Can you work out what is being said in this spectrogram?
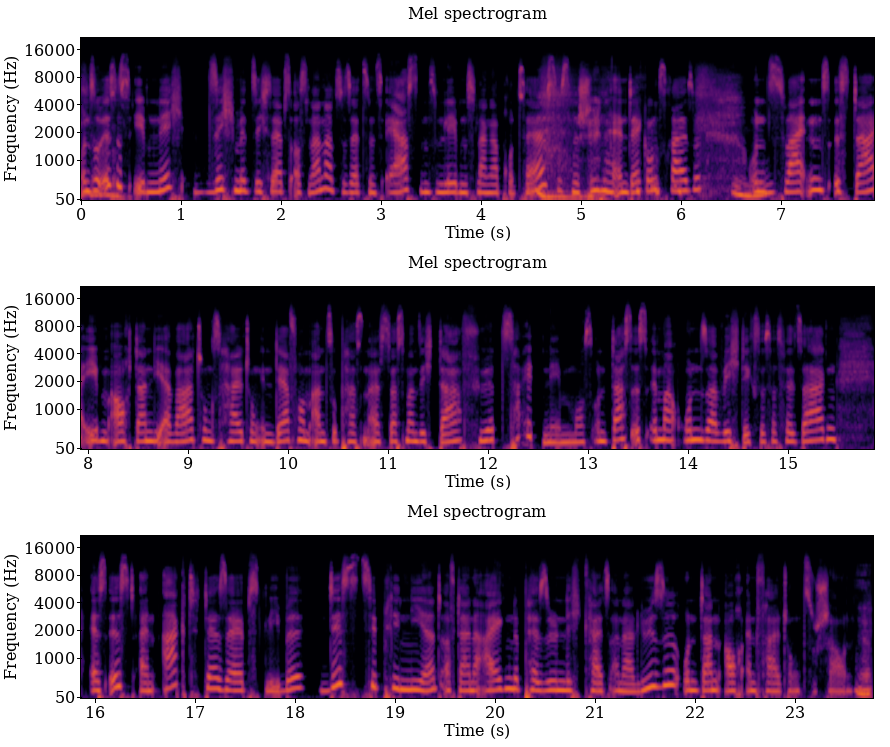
Und so ist es eben nicht. Sich mit sich selbst auseinanderzusetzen, ist erstens ein lebenslanger Prozess, das ist eine schöne Entdeckungsreise. Mhm. Und zweitens ist da eben auch dann die Erwartungshaltung in der Form anzupassen, als dass man sich dafür Zeit nehmen muss. Und das ist immer unser Wichtigstes, dass wir sagen, es ist ein Akt der Selbstliebe, diszipliniert auf deine eigene Persönlichkeitsanalyse und dann auch Entfaltung zu schauen. Ja.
